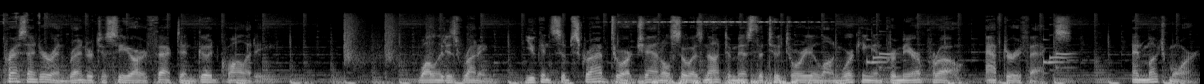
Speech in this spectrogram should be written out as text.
Press enter and render to see our effect in good quality. While it is running, you can subscribe to our channel so as not to miss the tutorial on working in Premiere Pro, After Effects, and much more.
